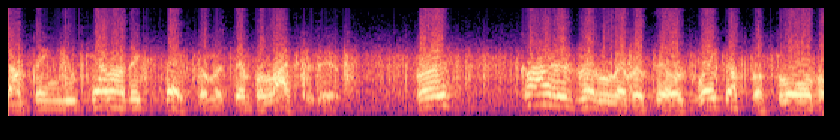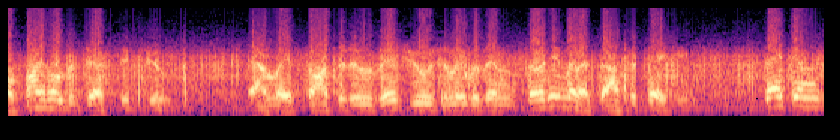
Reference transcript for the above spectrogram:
something you cannot expect from a simple laxative. First, Carter's Little Liver Pills wake up the flow of a vital digestive juice. And they start to do this usually within 30 minutes after taking. Second,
